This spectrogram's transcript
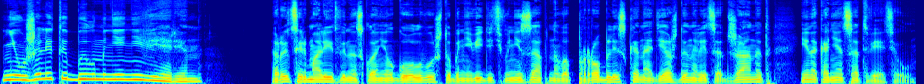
неужели ты был мне неверен?» Рыцарь молитвенно склонил голову, чтобы не видеть внезапного проблеска надежды на лице Джанет, и, наконец, ответил.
